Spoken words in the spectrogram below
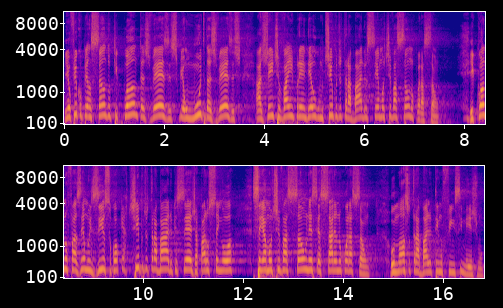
E eu fico pensando que quantas vezes, ou muitas das vezes, a gente vai empreender algum tipo de trabalho sem motivação no coração. E quando fazemos isso, qualquer tipo de trabalho que seja para o Senhor, sem a motivação necessária no coração, o nosso trabalho tem um fim em si mesmo.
